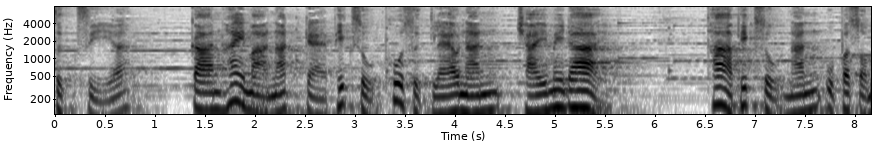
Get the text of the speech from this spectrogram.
ศึกเสีย การให้มานัตแก่ภิกษุผู้ศึกแล้วนั้นใช้ไม่ได้ ถ้าภิกษุนั้นอุปสม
